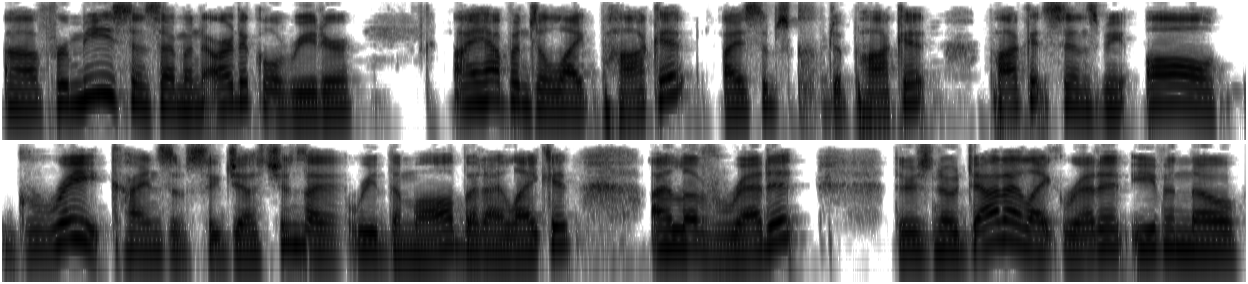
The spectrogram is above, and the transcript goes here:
uh, for me, since I'm an article reader, I happen to like Pocket. I subscribe to Pocket. Pocket sends me all great kinds of suggestions. I read them all, but I like it. I love Reddit. There's no doubt I like Reddit, even though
